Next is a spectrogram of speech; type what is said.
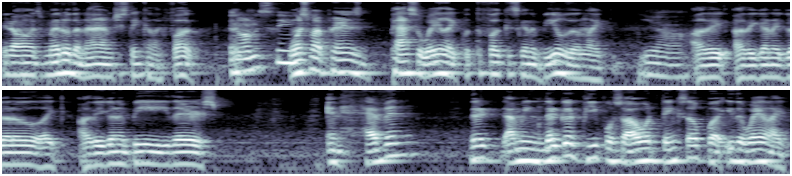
you know, it's middle of the night. I'm just thinking like, fuck. And Like, honestly, Once my parents pass away, like, what the fuck is gonna be of them? Like, yeah, are they are they gonna go to like are they gonna be there in heaven? They're I mean they're good people, so I would think so. But either way, like,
